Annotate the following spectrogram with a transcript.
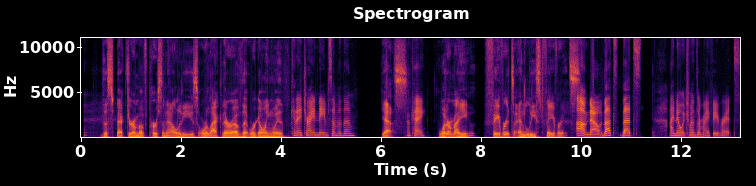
the spectrum of personalities or lack thereof that we're going with. Can I try and name some of them? Yes. Okay. What are my favorites and least favorites? Oh no, that's that's I know which ones are my favorites.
